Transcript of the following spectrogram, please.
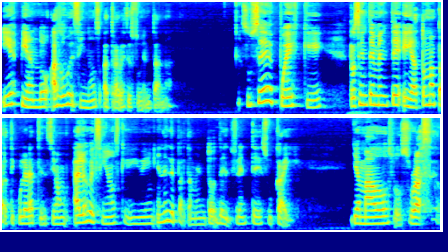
y espiando a sus vecinos a través de su ventana. Sucede pues que recientemente ella toma particular atención a los vecinos que viven en el departamento del frente de su calle, llamados los Russell.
